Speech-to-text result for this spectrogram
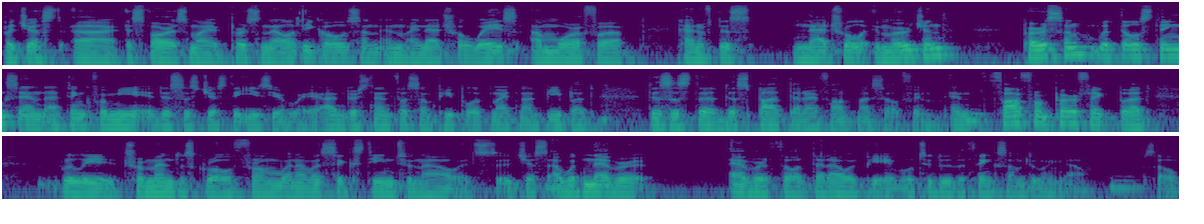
but just uh, as far as my personality goes and, and my natural ways i'm more of a kind of this natural emergent person with those things and i think for me this is just the easier way. I understand for some people it might not be but this is the, the spot that i found myself in. And far from perfect but really tremendous growth from when i was 16 to now. It's, it's just i would never ever thought that i would be able to do the things i'm doing now. Mm. so.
